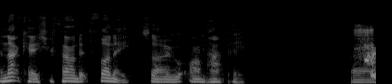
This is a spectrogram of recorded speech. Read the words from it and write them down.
in that case, you found it funny. So I'm happy. Uh,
